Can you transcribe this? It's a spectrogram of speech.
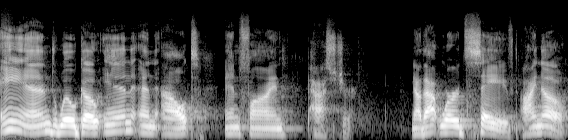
And will go in and out and find pasture. Now, that word saved, I know.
